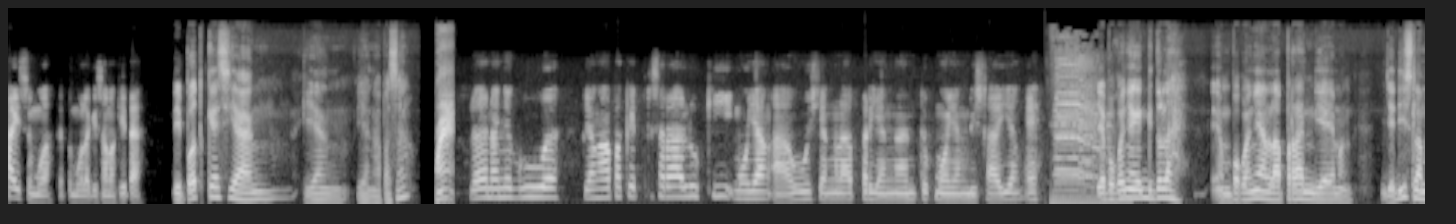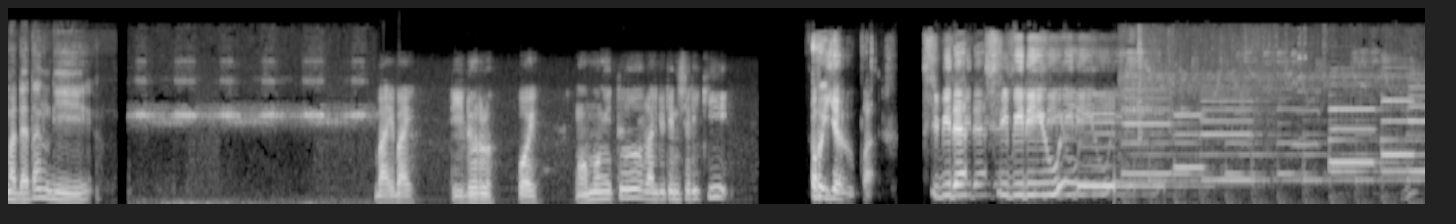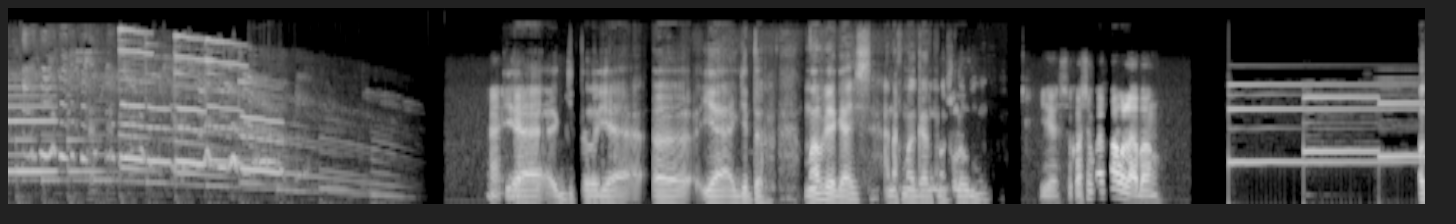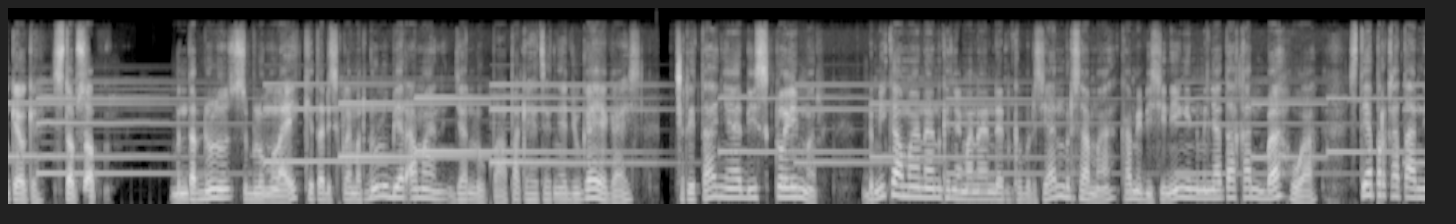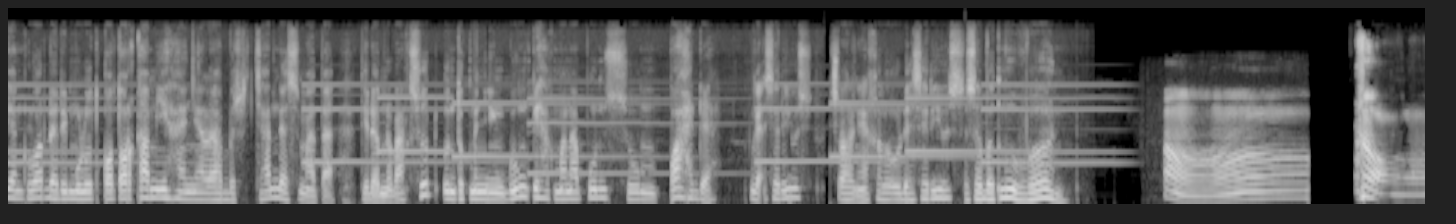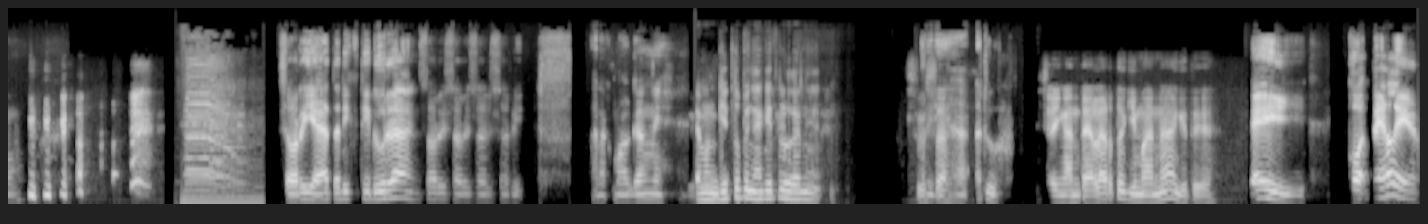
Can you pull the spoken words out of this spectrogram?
Hai semua, ketemu lagi sama kita. Di podcast yang yang yang apa sal? Lah nanya gua, yang apa kayak terserah lu Ki. Mau yang aus, yang lapar, yang ngantuk, mau yang disayang. Eh, Ya pokoknya gitulah. Yang pokoknya laparan dia emang. Jadi selamat datang di bye bye. Tidur lu. Woi, ngomong itu lanjutin si Riki. Oh iya lupa. Si Bida, si Nah, iya. ya gitu ya eh ya gitu. Maaf ya guys, anak magang maklum. Iya, suka-suka tau lah bang. Oke oke, stop stop. Bentar dulu sebelum mulai kita disclaimer dulu biar aman. Jangan lupa pakai headsetnya juga ya guys. Ceritanya disclaimer. Demi keamanan, kenyamanan, dan kebersihan bersama, kami di sini ingin menyatakan bahwa setiap perkataan yang keluar dari mulut kotor kami hanyalah bercanda semata, tidak bermaksud untuk menyinggung pihak mana pun. Sumpah dah, nggak serius. Soalnya kalau udah serius, susah buat move on. Oh. Oh. sorry ya, tadi ketiduran. Sorry, sorry, sorry, sorry. Anak magang nih. Emang gitu penyakit lu kan ya? Susah. Iya, aduh. Seringan teler tuh gimana gitu ya. Eh, kok teler?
